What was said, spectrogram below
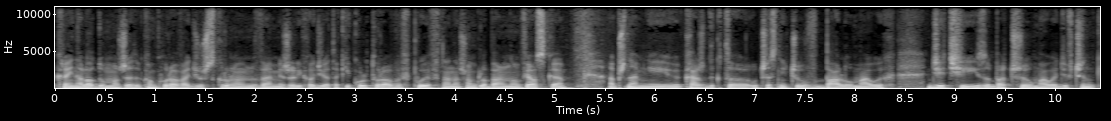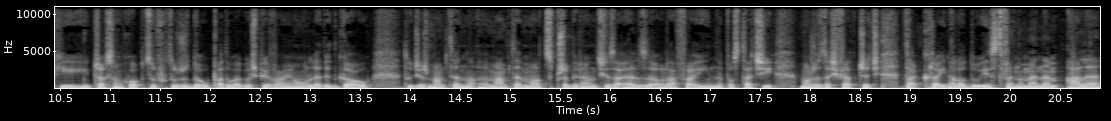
Kraina Lodu może konkurować już z Królem Lwem, jeżeli chodzi o taki kulturowy wpływ na naszą globalną wioskę, a przynajmniej każdy, kto uczestniczył w balu małych dzieci i zobaczył małe dziewczynki i czasem chłopców, którzy do upadłego śpiewają Let It Go, tudzież mam, ten, mam tę moc, przebierając się za Elzę, Olafa i inne postaci, może zaświadczyć. Tak, Kraina Lodu jest fenomenem, ale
